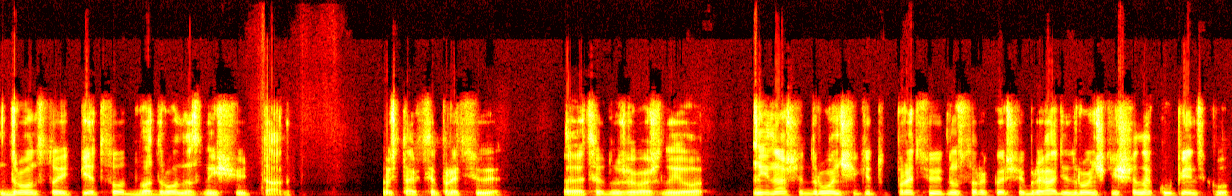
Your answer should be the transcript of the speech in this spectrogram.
дрон стоїть 500, два дрона знищують танк. Ось так це працює. Е, Це дуже важливо. І наші дрончики тут працюють ну, в 41-й бригаді дрончики ще на Куп'янську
